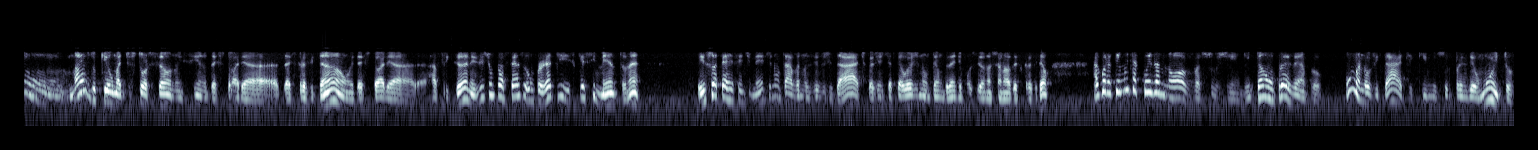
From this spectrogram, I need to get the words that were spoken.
um, mais do que uma distorção no ensino da história da escravidão e da história africana, existe um processo, um projeto de esquecimento, né? Isso até recentemente não estava nos livros didáticos, a gente até hoje não tem um grande Museu Nacional da Escravidão. Agora, tem muita coisa nova surgindo. Então, por exemplo, uma novidade que me surpreendeu muito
